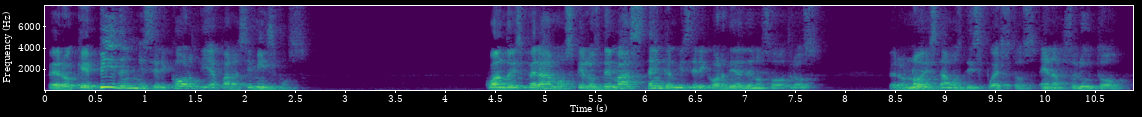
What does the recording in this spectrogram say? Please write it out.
pero que piden misericordia para sí mismos. Cuando esperamos que los demás tengan misericordia de nosotros, pero no estamos dispuestos en absoluto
